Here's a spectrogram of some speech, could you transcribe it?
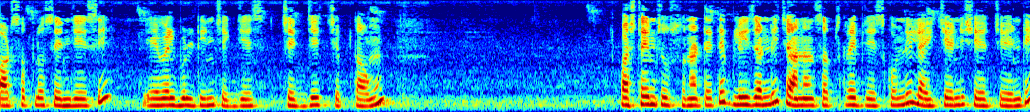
వాట్సాప్లో సెండ్ చేసి అవైలబిలిటీని చెక్ చేసి చెక్ చేసి చెప్తాము. ఫస్ట్ టైం చూస్తున్నట్టయితే ప్లీజ్ అండి ఛానల్ సబ్స్క్రైబ్ చేసుకోండి లైక్ చేయండి షేర్ చేయండి.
